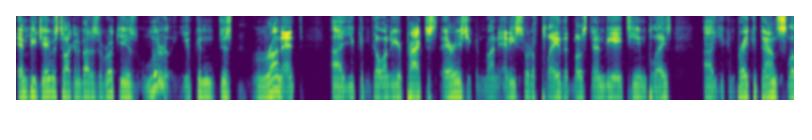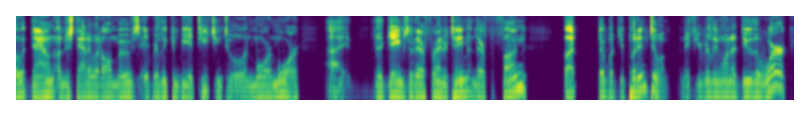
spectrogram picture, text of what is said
MPJ was talking about as a rookie is literally you can just run it. Uh, you can go into your practice areas. You can run any sort of play that most NBA team plays. Uh, you can break it down, slow it down, understand how it all moves. It really can be a teaching tool, and more and more, uh, the games are there for entertainment, and they're for fun, but they're what you put into them. And if you really want to do the work,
